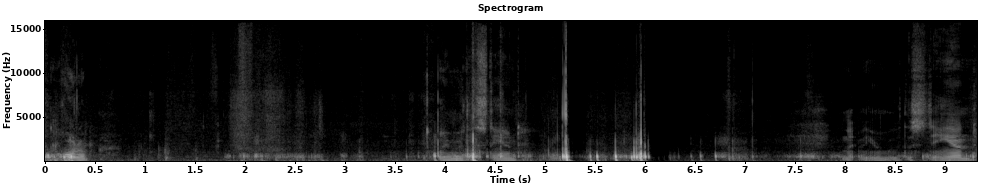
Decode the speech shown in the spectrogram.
hold up. Let me remove the stand. Let me remove the stand.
